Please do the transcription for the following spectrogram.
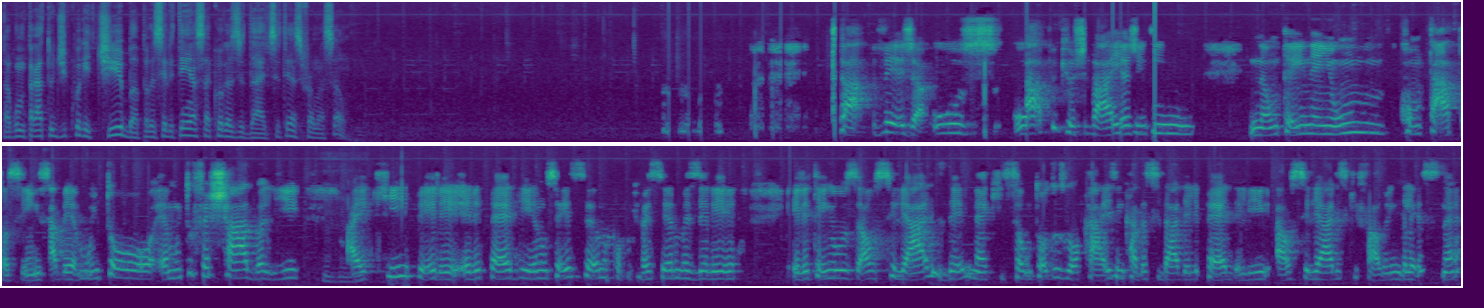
algum prato de Curitiba, para se ele tem essa curiosidade. Você tem essa informação? Tá, veja, os, o app que o vai, a gente não tem nenhum contato, assim, sabe? É muito, é muito fechado ali. Uhum. A equipe, ele, ele pede, eu não sei esse ano como que vai ser, mas ele, ele tem os auxiliares dele, né? Que são todos locais, em cada cidade ele pede ali auxiliares que falam inglês, né?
